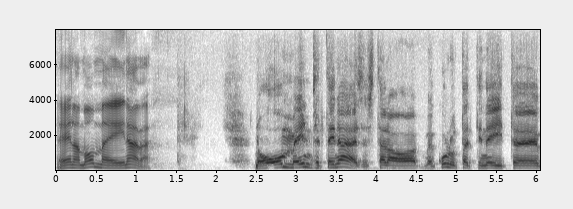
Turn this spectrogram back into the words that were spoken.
enam homme ei näe või? no homme ilmselt ei näe, sest täna kulutati neid äh,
